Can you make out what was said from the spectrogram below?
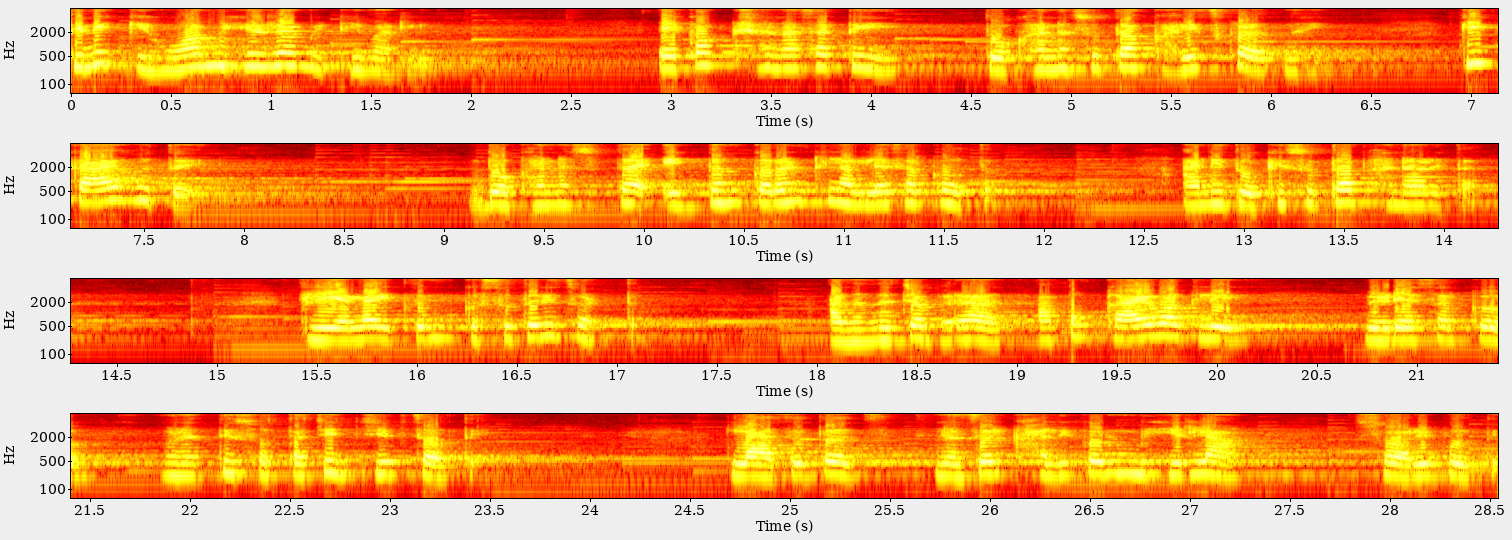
तिने केव्हा मिहिरला मिठी मारली. एका क्षणासाठी दोघांना सुद्धा काहीच कळत नाही की काय होतंय. दोघांना सुद्धा एकदम करंट लागल्यासारखं होतं आणि दोघे सुद्धा भानावर येतात. प्रियाला एकदम कसं तरीच वाटतं. आनंदाच्या भरात आपण काय वागले? वेड्यासारखं म्हणत ती स्वतःची जीभ चावते. लाजतच नजर खाली करून मिहिरला सॉरी बोलते.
